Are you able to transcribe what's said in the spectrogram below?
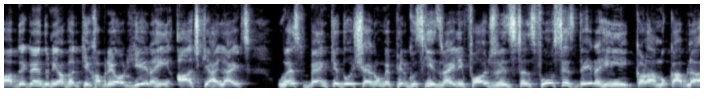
आप देख रहे हैं दुनिया भर की खबरें और ये रही आज की हाइलाइट्स वेस्ट बैंक के दो शहरों में फिर घुसी इजरायली फौज। रेजिस्टेंस फोर्सेस दे रही कड़ा मुकाबला।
